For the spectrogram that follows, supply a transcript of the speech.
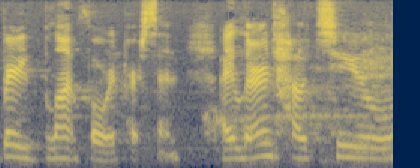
very blunt, forward person. I learned how to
